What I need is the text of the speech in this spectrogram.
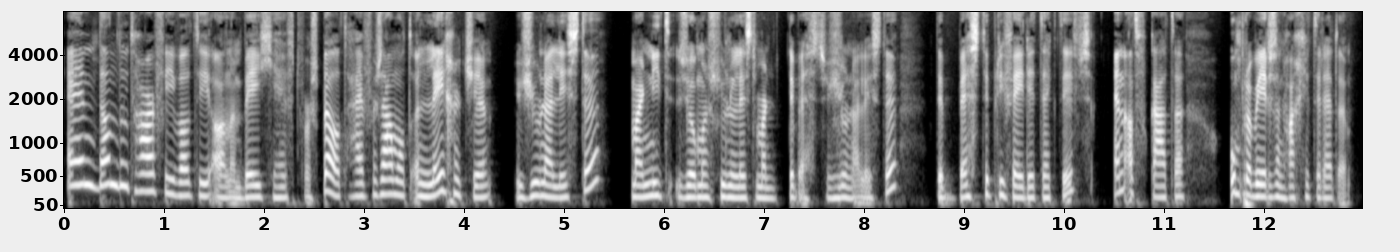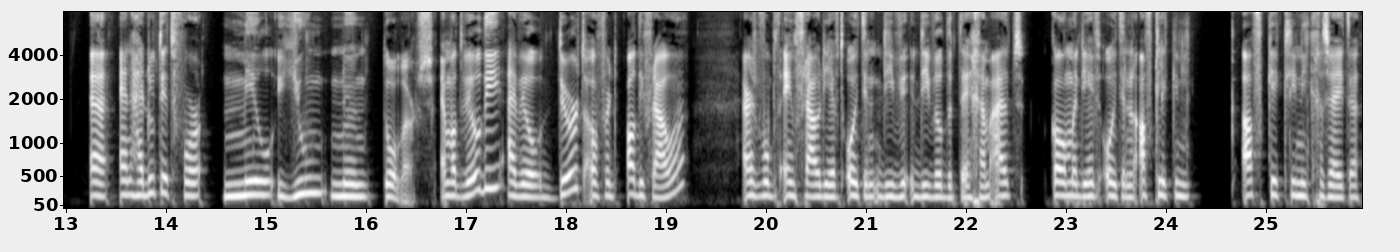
En dan doet Harvey wat hij al een beetje heeft voorspeld. Hij verzamelt een legertje journalisten, maar niet zomaar journalisten, maar de beste journalisten, de beste privédetectives en advocaten om proberen zijn hachje te redden. Eh, en hij doet dit voor miljoenen dollars. En wat wil hij? Hij wil dirt over al die vrouwen. Er is bijvoorbeeld één vrouw die heeft ooit in, die, die wilde tegen hem uitkomen. Die heeft ooit in een afklikkliniek, afkikkliniek gezeten.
